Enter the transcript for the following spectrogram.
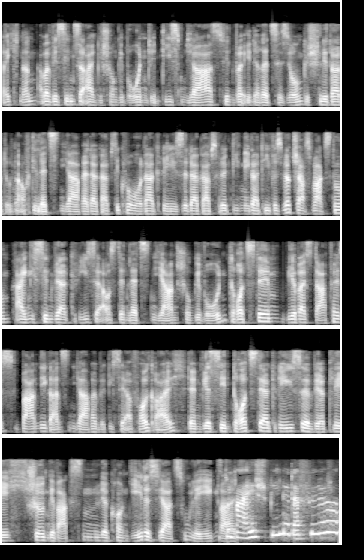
rechnen, aber wir sind sie eigentlich schon gewohnt. In diesem Jahr sind wir in eine Rezession geschlittert und auch die letzten Jahre, da gab es die Corona-Krise, da gab es wirklich negatives Wirtschaftswachstum. Eigentlich sind wir Krise aus den letzten Jahren schon gewohnt. Trotzdem, wir bei Starface waren die ganzen Jahre wirklich sehr erfolgreich, denn wir sind trotz der Krise wirklich schön gewachsen. Wir konnten jedes Jahr zulegen. Hast du Beispiele dafür?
